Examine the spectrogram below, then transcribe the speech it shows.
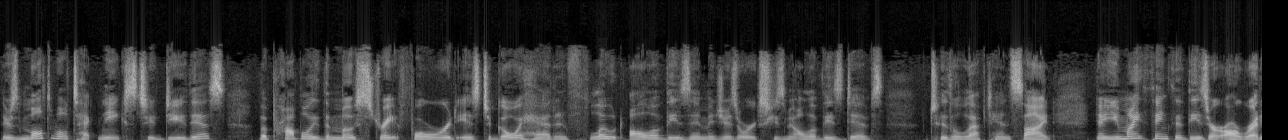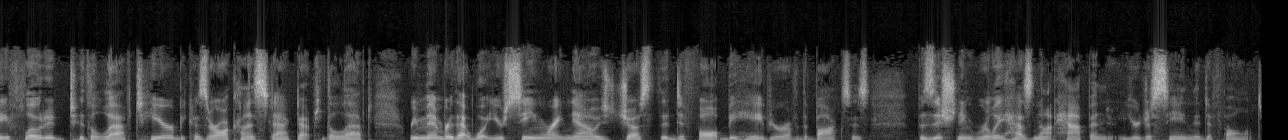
There's multiple techniques to do this, but probably the most straightforward is to go ahead and float all of these images, or excuse me, all of these divs to the left hand side. Now you might think that these are already floated to the left here because they're all kind of stacked up to the left. Remember that what you're seeing right now is just the default behavior of the boxes. Positioning really has not happened. You're just seeing the default.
